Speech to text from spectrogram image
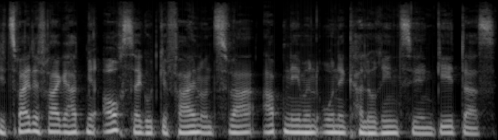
Die zweite Frage hat mir auch sehr gut gefallen und zwar abnehmen ohne Kalorienzählen. Geht das?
